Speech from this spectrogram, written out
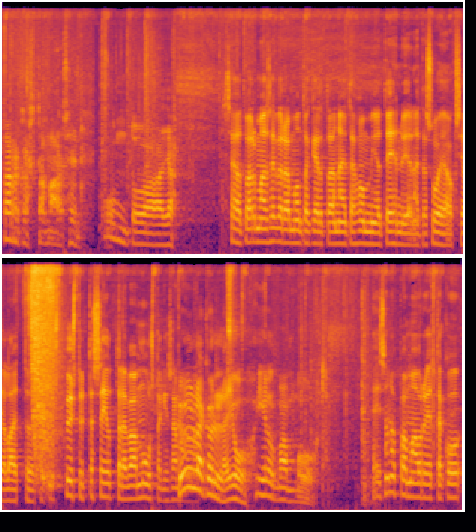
tarkastamaan sen kuntoa. Ja... Sä oot varmaan sen verran monta kertaa näitä hommia tehnyt ja näitä suojauksia laittanut, että pystyt tässä juttelemaan muustakin samalla. Kyllä, kyllä, juu, ilman muuta. Hei sanopa Mauri, että kun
